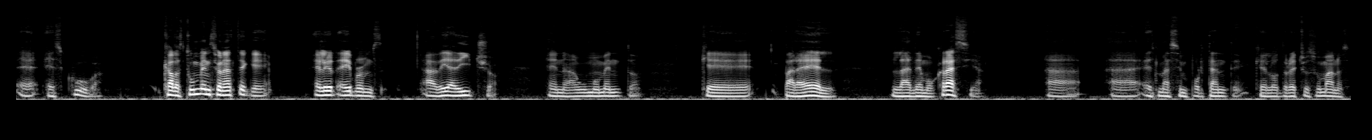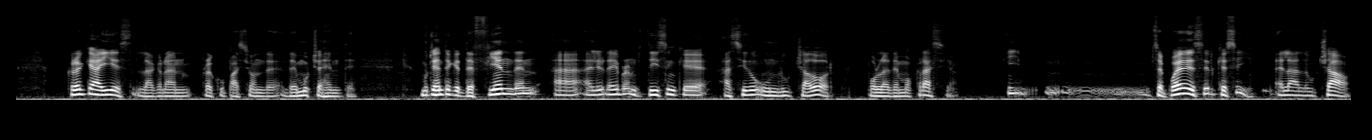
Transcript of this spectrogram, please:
eh, es Cuba. Carlos, tú mencionaste que Elliot Abrams había dicho en algún momento que para él la democracia uh, uh, es más importante que los derechos humanos. Creo que ahí es la gran preocupación de, mucha gente mucha gente que defienden a Elliot Abrams dicen que ha sido un luchador por la democracia. Y mm, se puede decir que sí, él ha luchado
